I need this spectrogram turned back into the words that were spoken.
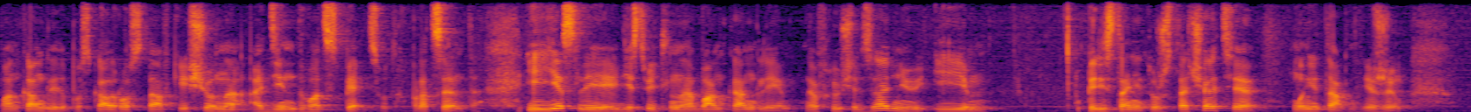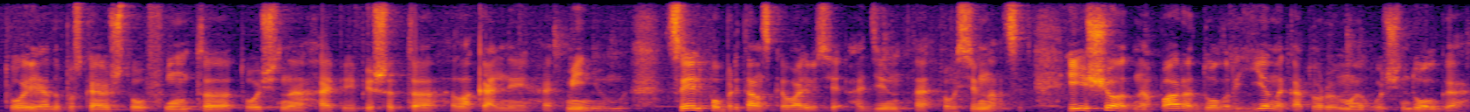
Банк Англии допускал рост ставки еще на 1,25 процента. И если действительно Банк Англии включит заднюю и перестанет ужесточать монетарный режим, то я допускаю, что фунт точно перепишет локальные минимумы. Цель по британской валюте 1.18. И еще одна пара доллар-иена, которую мы очень долго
